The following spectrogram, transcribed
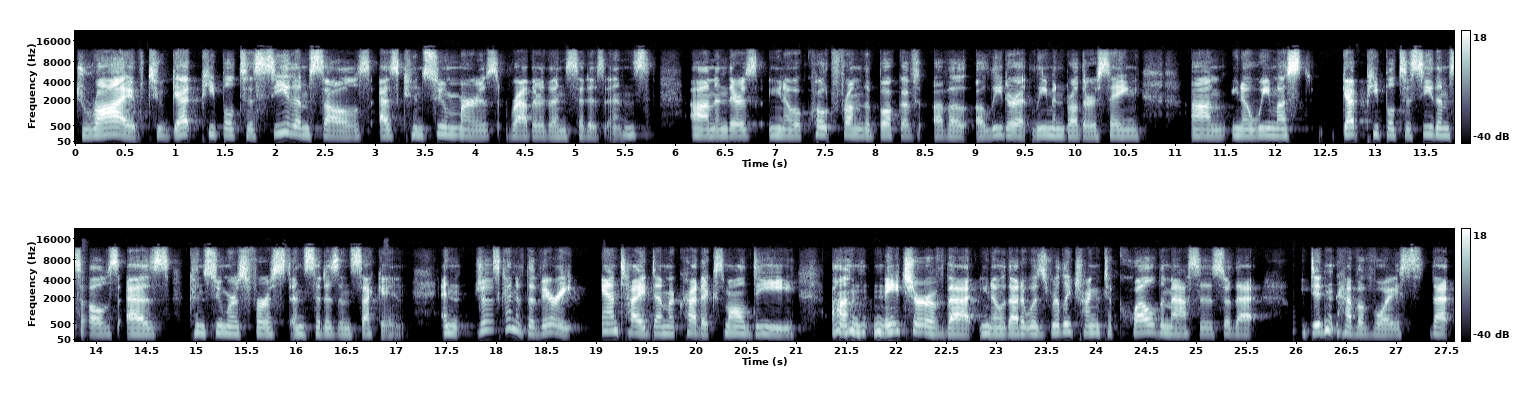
drive to get people to see themselves as consumers rather than citizens. Um, and there's you know a quote from the book of of a, a leader at Lehman Brothers saying, um, you know, we must get people to see themselves as consumers first and citizens second. And just kind of the very anti-democratic small d um, nature of that you know that it was really trying to quell the masses so that we didn't have a voice that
